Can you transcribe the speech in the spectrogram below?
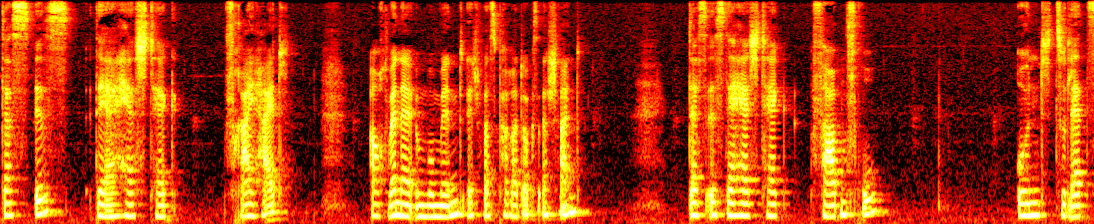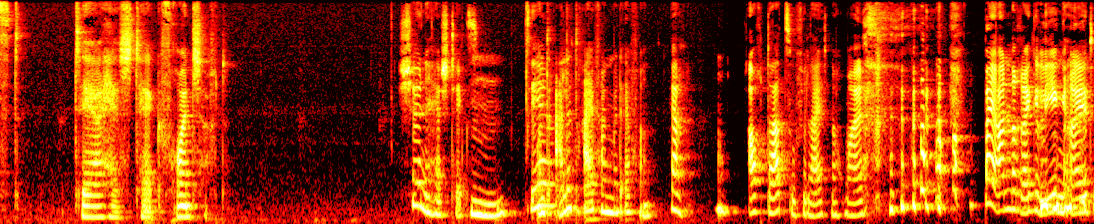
Das ist der Hashtag Freiheit, auch wenn er im Moment etwas paradox erscheint. Das ist der Hashtag farbenfroh. Und zuletzt der Hashtag Freundschaft. Schöne Hashtags. Mhm. Und alle drei fangen mit F an. Ja. Auch dazu vielleicht nochmal bei anderer Gelegenheit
